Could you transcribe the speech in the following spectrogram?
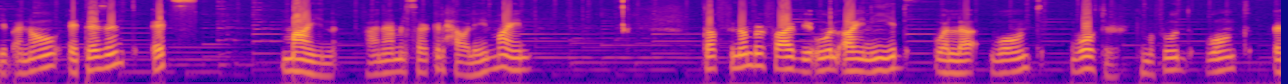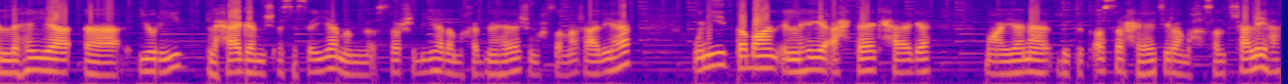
يبقى no it isn't. It's mine. فهنعمل circle حوالين mine. طب في number 5 بيقول I need ولا want water. المفروض want اللي هي آه يريد لحاجة مش أساسية ما بنأثرش بيها لو ما خدناهاش وما حصلناش عليها. و need طبعا اللي هي أحتاج حاجة معينة بتتأثر حياتي لو ما حصلتش عليها.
